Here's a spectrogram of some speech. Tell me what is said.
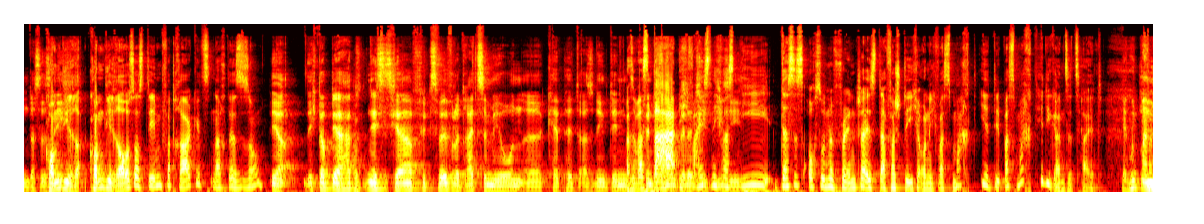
Und das ist kommen, die, kommen die raus aus dem Vertrag jetzt nach der Saison? Ja, ich glaube, der hat okay. nächstes Jahr für 12 oder 13 Millionen äh, Cap-Hit. Also, den, den also was da, ich weiß nicht, was die, das ist auch so eine Franchise, da verstehe ich auch nicht, was macht ihr, was macht ihr die ganze Zeit? Ja gut, man,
